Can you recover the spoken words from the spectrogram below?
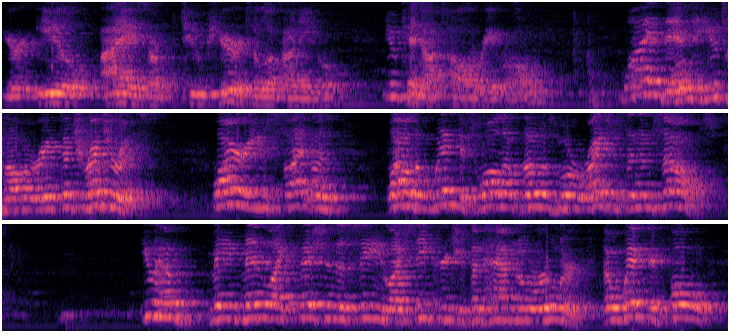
Your evil eyes are too pure to look on evil. You cannot tolerate wrong. Why then do you tolerate the treacherous? Why are you silent while the wicked swallow up those more righteous than themselves? You have made men like fish in the sea, like sea creatures that have no ruler. The wicked foe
